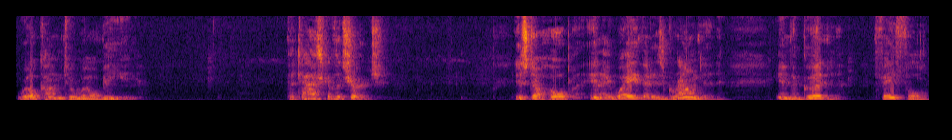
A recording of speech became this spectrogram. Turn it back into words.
will come to well being. The task of the church is to hope in a way that is grounded in the good, faithful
